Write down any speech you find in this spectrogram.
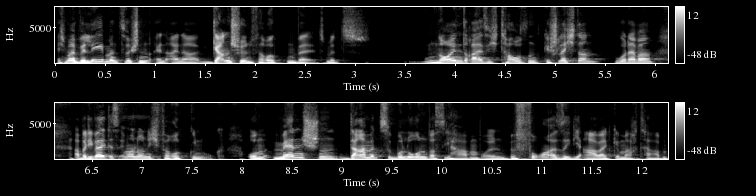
Ich meine, wir leben inzwischen in einer ganz schön verrückten Welt mit 39.000 Geschlechtern, whatever. Aber die Welt ist immer noch nicht verrückt genug, um Menschen damit zu belohnen, was sie haben wollen, bevor sie die Arbeit gemacht haben,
